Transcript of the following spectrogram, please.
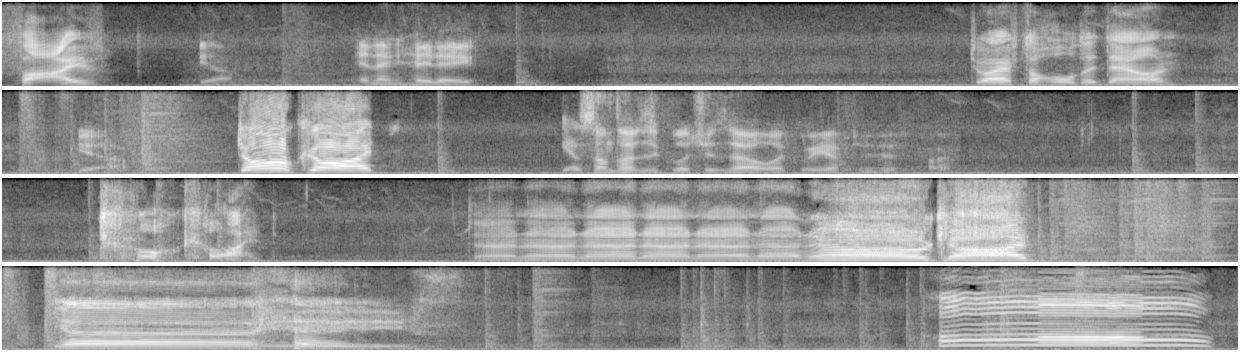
five, Yeah. and then hit eight. Do I have to hold it down? Yeah. Oh god. Yeah, sometimes it glitches out like we have to hit five. Oh god. Da na na na na na no oh, god. Yay! Oh!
